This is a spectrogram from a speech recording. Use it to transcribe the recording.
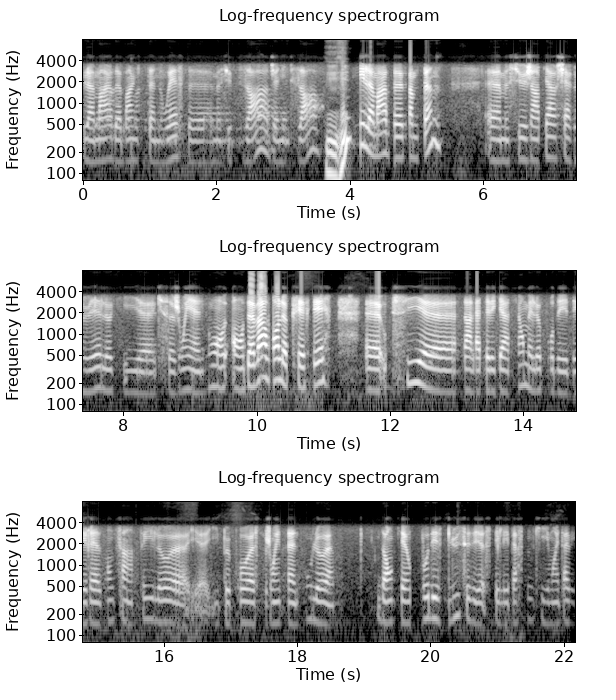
le maire de Barnston West, monsieur Pizarre, Johnny Pizarre, mm-hmm. et le maire de Compton, euh, Monsieur Jean-Pierre Charuet qui, euh, qui se joint à nous. On, devait avoir le préfet euh, aussi dans la délégation, mais là, pour des, raisons de santé, là, il ne peut pas se joindre à nous. Là. Donc, au niveau des élus, c'est les personnes qui vont être avec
